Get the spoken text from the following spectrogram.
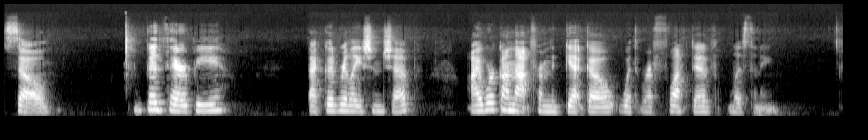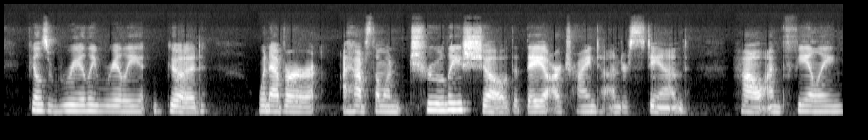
So, good therapy, that good relationship, I work on that from the get go with reflective listening. Feels really, really good whenever I have someone truly show that they are trying to understand how I'm feeling,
